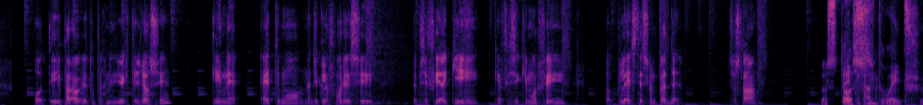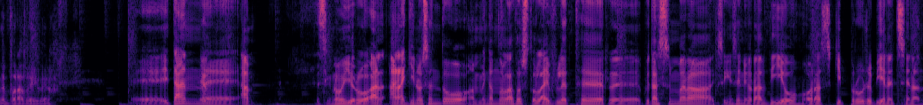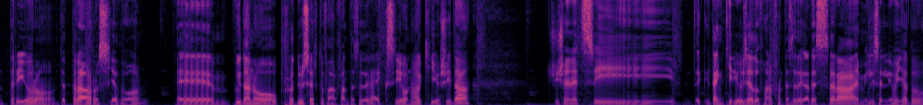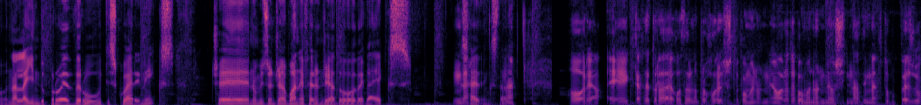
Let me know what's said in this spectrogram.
ότι η παραγωγή του παιχνιδιού έχει τελειώσει και είναι έτοιμο να κυκλοφορήσει σε ψηφιακή και φυσική μορφή το PlayStation 5. Σωστά; I σωστός. can't wait. Δεν μπορώ να περιμένω. Ε, ήταν... ε, α- Συγγνώμη Γιώργο, α, ανακοίνωσε το, αν δεν κάνω λάθος, το live letter ε, που ήταν σήμερα, ξεκίνησε η ώρα 2 ώρας Κύπρου και πήγαινε έτσι έναν τρίωρο, τετράωρο σχεδόν, ε, που ήταν ο producer του Final Fantasy 16, ο Naoki Yoshida, και είχε έτσι, ήταν κυρίως για το Final Fantasy 14, ε, μίλησε λίγο για την αλλαγή του προέδρου της Square Enix και νομίζω και που ανέφερε και για το 16. Ναι. Exciting stuff. Ναι. Ωραία. Ε, κοιτάξτε τώρα, εγώ θέλω να προχωρήσω στο επόμενο νέο, αλλά το επόμενο νέο συνάδει με αυτό που παίζω.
